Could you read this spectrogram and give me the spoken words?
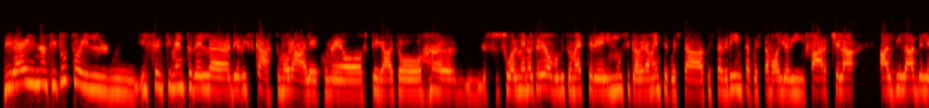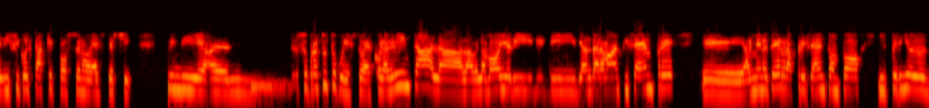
Direi innanzitutto il, il sentimento del, del, riscatto morale, come ho spiegato eh, su, su, almeno tre, ho voluto mettere in musica veramente questa, questa grinta, questa voglia di farcela al di là delle difficoltà che possono esserci. Quindi ehm, soprattutto questo, ecco, la grinta, la, la, la voglia di, di, di, andare avanti sempre, e almeno te rappresenta un po' il periodo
